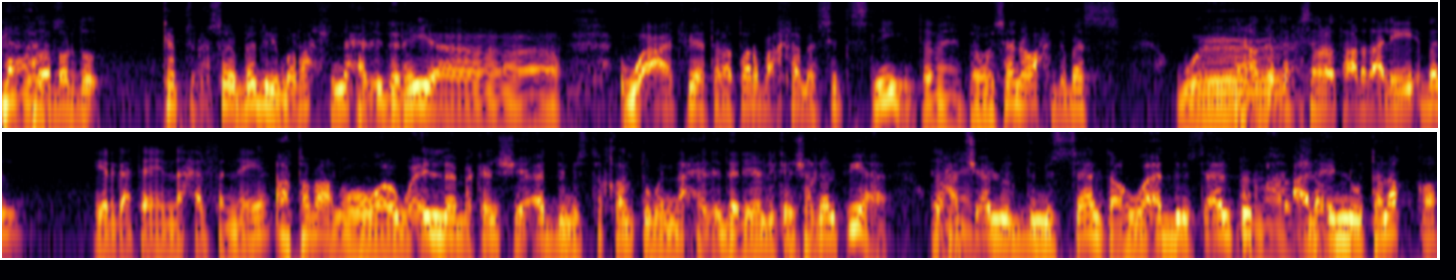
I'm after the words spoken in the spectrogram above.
لا، الموضوع برضو كابتن حسام بدري ما راحش الناحية الإدارية وقعد فيها 3 4 5 6 سنين تمام. ده هو سنة واحدة بس و يعني كابتن حسام لو اتعرض عليه يقبل يرجع تاني للناحية الفنية؟ آه طبعا وهو وإلا ما كانش يقدم استقالته من الناحية الإدارية اللي كان شغال فيها. تمام. ما حدش قال له قدم استقالته هو قدم استقالته على. إنه تلقى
